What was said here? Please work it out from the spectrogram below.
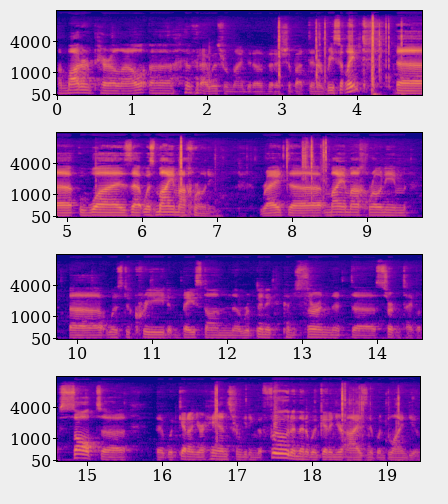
a modern parallel uh, that I was reminded of at a Shabbat dinner recently uh, was uh, was Mayim Achronim, right? Uh, Mayim Achronim uh, was decreed based on the rabbinic concern that uh, certain type of salt uh, that would get on your hands from eating the food, and then it would get in your eyes and it would blind you.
